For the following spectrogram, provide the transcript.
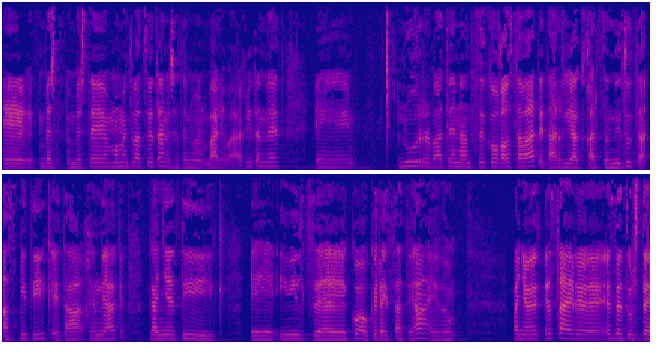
e, beste, momentu batzuetan esaten nuen, bale, ba, egiten dut, e, lur baten antzeko gauza bat eta argiak jartzen ditut azpitik eta jendeak gainetik e, ibiltzeko aukera izatea edo. Baina ez da ere ez dut uste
